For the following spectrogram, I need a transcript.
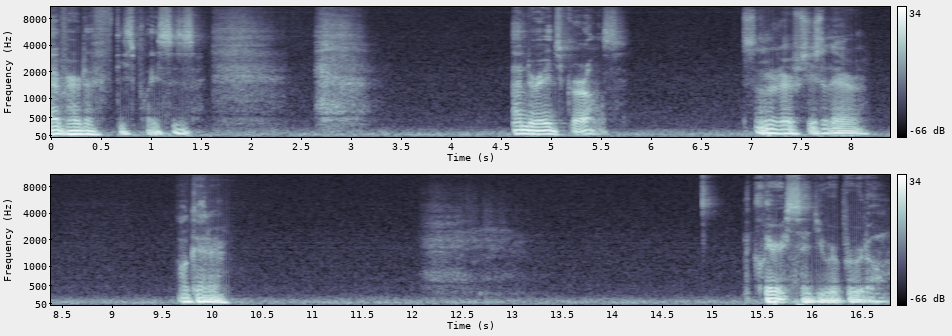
I've heard of these places. Underage girls. Senator, if she's there, I'll get her. Cleary said you were brutal.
